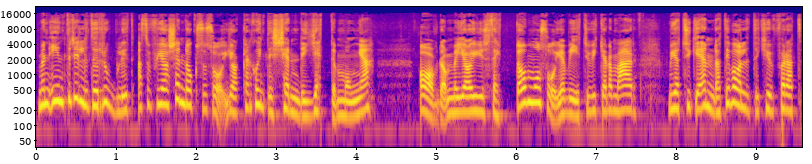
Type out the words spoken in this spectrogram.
Men är inte det lite roligt? Alltså för jag kände också så, jag kanske inte kände jättemånga av dem men jag har ju sett dem och så, jag vet ju vilka de är. Men jag tycker ändå att det var lite kul för att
